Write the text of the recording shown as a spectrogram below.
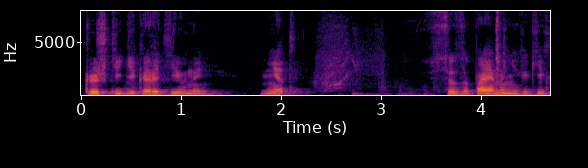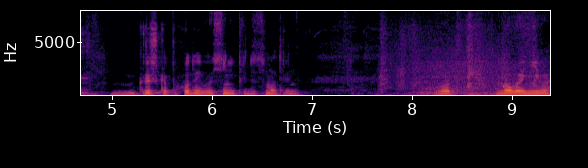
Крышки декоративной нет. Все запаяно, никаких крышка походу вообще не предусмотрена. Вот новая Нива.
